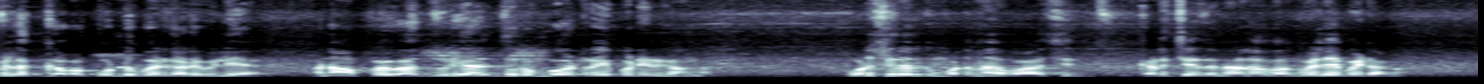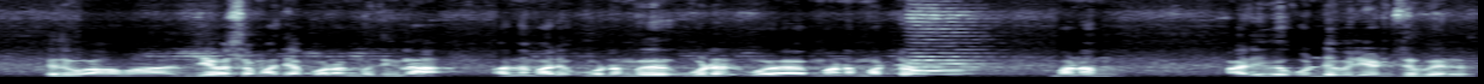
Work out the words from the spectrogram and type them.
விளக்கமாக கொண்டு போயிருக்காரு வெளியே. ஆனால் அப்போவே துரியாதித்து ரொம்ப ட்ரை பண்ணியிருக்காங்க. ஒரு சிலருக்கு மட்டும்தான் சி கிடைச்சதுனால அவங்க வெளியே போயிட்டாங்க. இது ஜீவசமாதியாக ஜீவ சமாதியாக போகிறாங்க பார்த்தீங்களா அந்த மாதிரி உடம்பு உடல் மனம் மட்டும் மனம் அறிவை கொண்டு வெளியே எடுத்துகிட்டு போயிடுறது.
